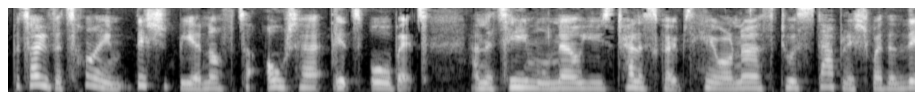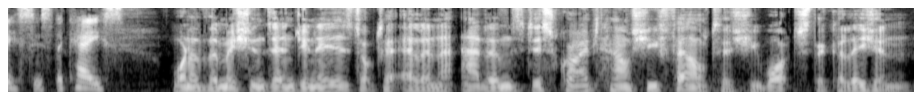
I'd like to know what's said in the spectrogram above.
But over time, this should be enough to alter its orbit. And the team will now use telescopes here on Earth to establish whether this is the case. One of the mission's engineers, Dr. Elena Adams, described how she felt as she watched the collision.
